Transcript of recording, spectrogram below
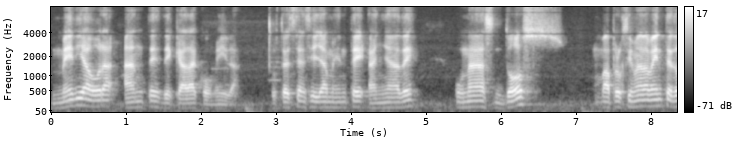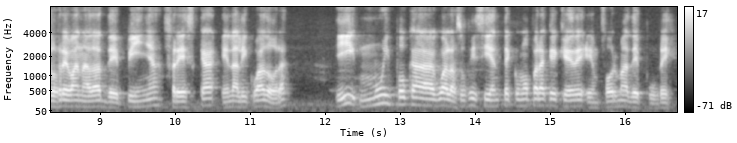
media hora antes de cada comida. Usted sencillamente añade unas dos aproximadamente dos rebanadas de piña fresca en la licuadora y muy poca agua, la suficiente como para que quede en forma de puré.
